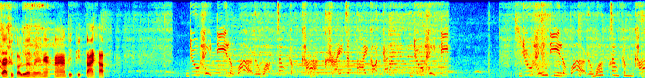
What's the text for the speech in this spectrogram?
อืมน่าจะถึกเอาเรื่องเลยนะเนี่ยอ่าติดผิดตายครับ ดูให้ดีเหรอว่าระหว่างเจ้ากับข้าใครจะตายก่อนกัน ดูให้ดี ดูให้ดีเหรอว่าระหว่างเจ้ากับข้า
